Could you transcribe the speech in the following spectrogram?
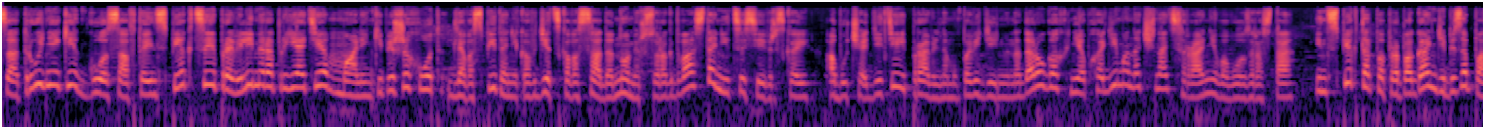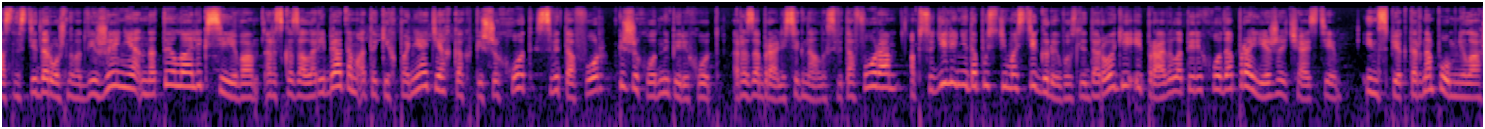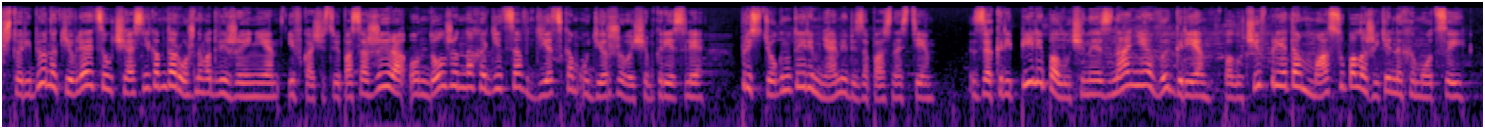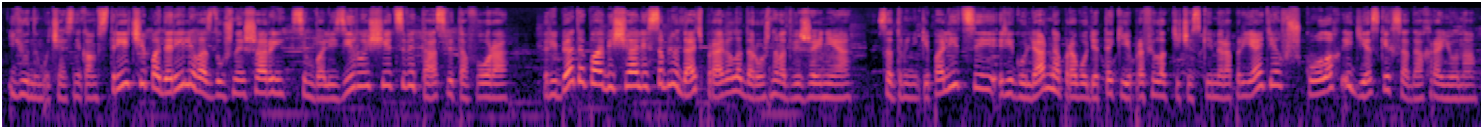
Сотрудники госавтоинспекции провели мероприятие «Маленький пешеход» для воспитанников детского сада номер 42 станицы Северской. Обучать детей правильному поведению на дорогах необходимо начинать с раннего возраста. Инспектор по пропаганде безопасности дорожного движения Нателла Алексеева рассказала ребятам о таких понятиях, как пешеход, светофор, пешеходный переход. Разобрали сигналы светофора, обсудили недопустимость игры возле дороги и правила перехода проезжей части. Инспектор напомнила, что ребенок является участником дорожного движения, и в качестве пассажира он должен находиться в детском удерживающем кресле, пристегнутый ремнями безопасности. Закрепили полученные знания в игре, получив при этом массу положительных эмоций. Юным участникам встречи подарили воздушные шары, символизирующие цвета светофора. Ребята пообещали соблюдать правила дорожного движения. Сотрудники полиции регулярно проводят такие профилактические мероприятия в школах и детских садах района.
